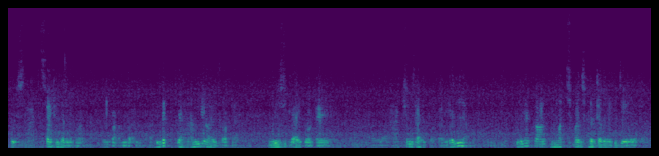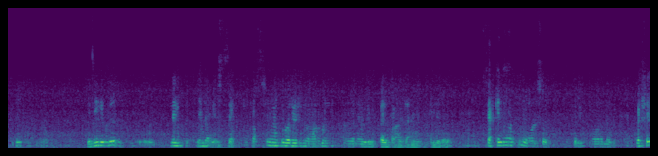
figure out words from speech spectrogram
ഒരു സാറ്റിസ്ഫാക്ഷൻ തരുന്ന ഒരു പടം പറയുന്നത്. അതിന്റെ ക്യാമിയോ ആയിക്കോട്ടെ മ്യൂസിക് ആയിക്കോട്ടെ ആക്ഷൻസ് ആയിക്കോട്ടെ എല്ലാം ഇതിനേക്കാൾ മച്ച് മച്ച് ബെറ്റർ എനിക്ക് ജയിലർ പിന്നെ ഇത് ലൈക്ക് എന്താ ഫസ്റ്റ് ഹാഫ് വരെ ഒരു നോർമൽ അങ്ങനെ ഒരു ടൈപ്പ് ഫീൽ ചെയ്തത് സെക്കൻഡ് ഹാഫിന് ഓൾസോ ഒരു നോർമൽ പക്ഷേ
